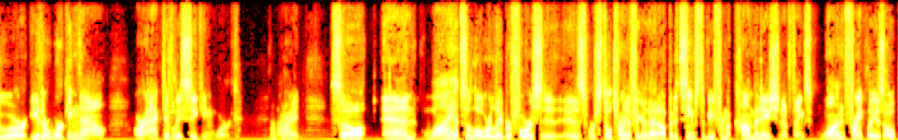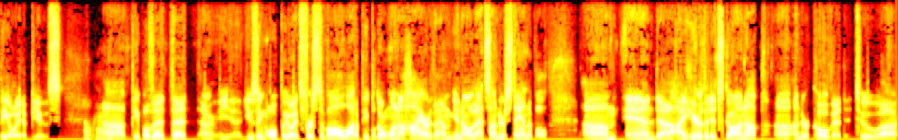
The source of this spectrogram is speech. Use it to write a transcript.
who are either working now or actively seeking work. Okay. All right. So, and why it's a lower labor force is, is, we're still trying to figure that out, but it seems to be from a combination of things. One, frankly, is opioid abuse. Okay. Uh, people that that are using opioids. First of all, a lot of people don't want to hire them. You know that's understandable. Um, and uh, I hear that it's gone up uh, under COVID to uh,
